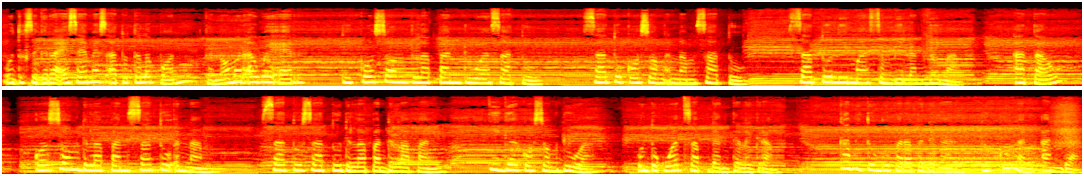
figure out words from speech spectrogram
untuk segera SMS atau telepon ke nomor AWR di 0821 1061 1595 atau 0816 1188 302 untuk WhatsApp dan Telegram. Kami tunggu para pendengar dukungan Anda.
